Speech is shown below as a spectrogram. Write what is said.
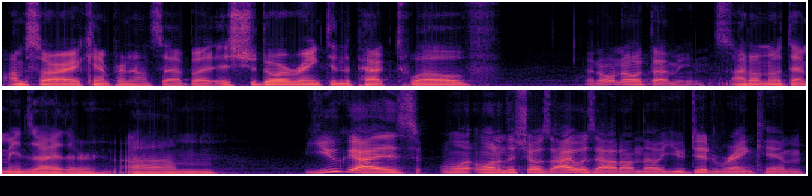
I'm sorry, I can't pronounce that, but is Shedeur ranked in the Pac-12? I don't know what that means. I don't know what that means either. Um, You guys, one of the shows I was out on though, you did rank him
